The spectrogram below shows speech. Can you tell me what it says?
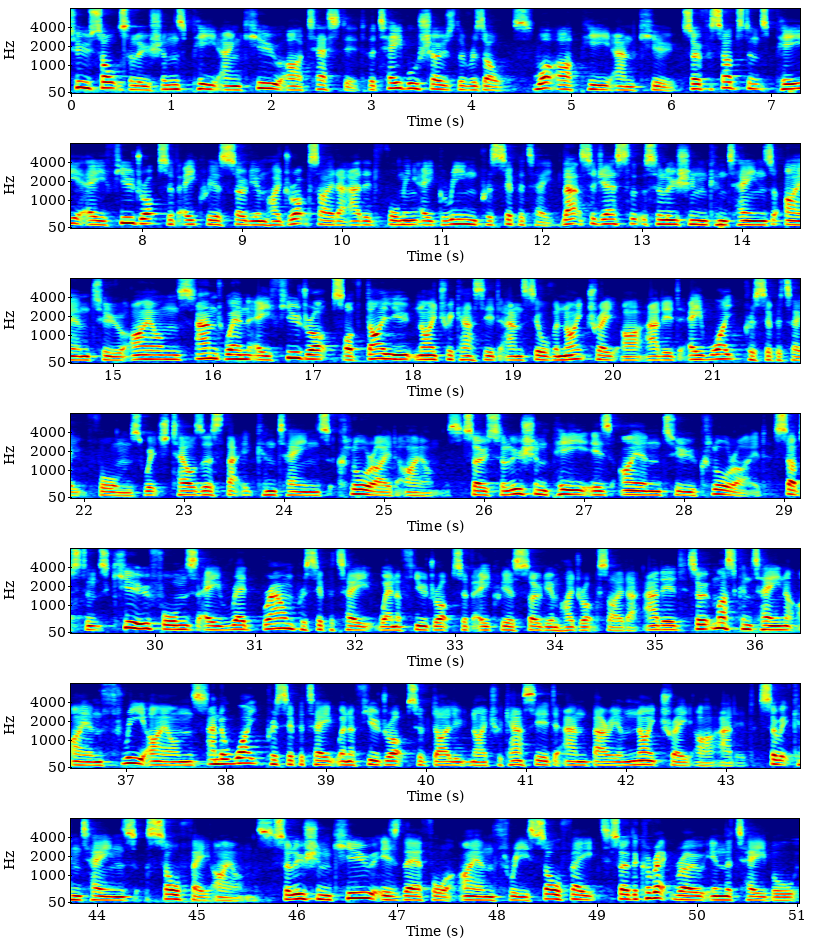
Two salt solutions, P and Q, are tested. The table shows the results. What are P and Q? So for substance P, a few drops of aqueous sodium hydroxide are added forming a green precipitate. That suggests that the solution contains iron 2 ions, and when a few drops of dilute nitric acid and silver nitrate are added, a white precipitate forms, which tells us that it contains chloride ions. So solution P is iron 2 chloride. Substance Q forms a red-brown precipitate when a few drops of aqueous sodium hydroxide are added, so it must contain iron 3 ions, and a white precipitate when a few drops of dilute nitric acid and barium nitrate are added, so it contains sulfate ions. Solution Q is therefore iron 3 sulfate, so the correct row in the table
